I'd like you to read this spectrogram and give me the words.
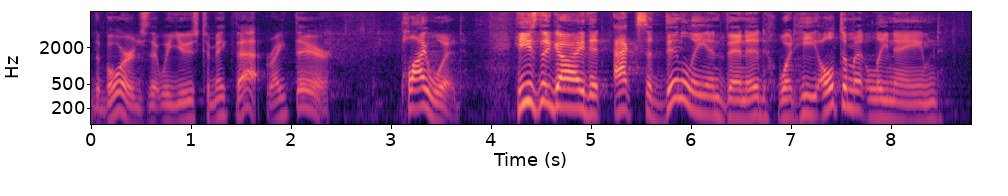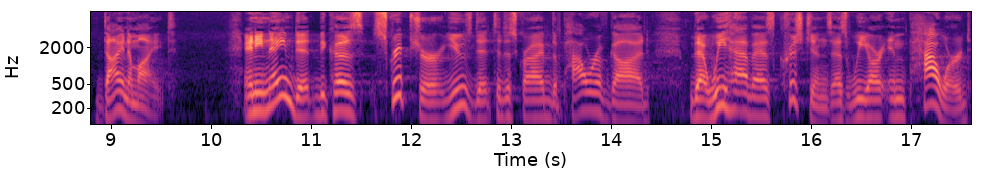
the boards that we use to make that right there plywood. He's the guy that accidentally invented what he ultimately named dynamite. And he named it because Scripture used it to describe the power of God that we have as Christians, as we are empowered.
